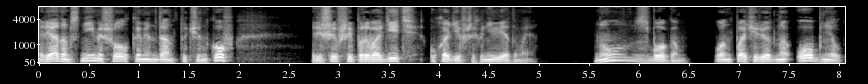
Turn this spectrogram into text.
Рядом с ними шел комендант Тученков, решивший проводить уходивших в неведомое. Ну, с Богом! Он поочередно обнял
